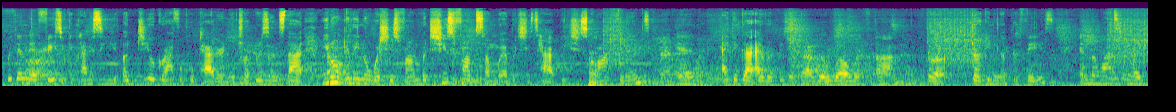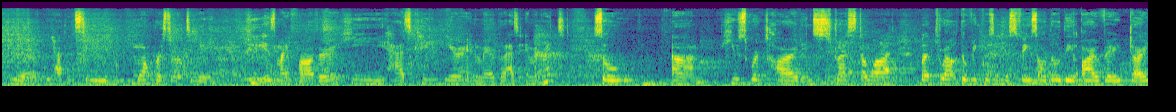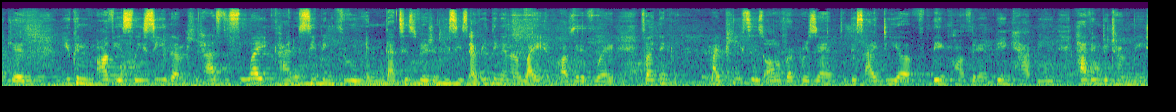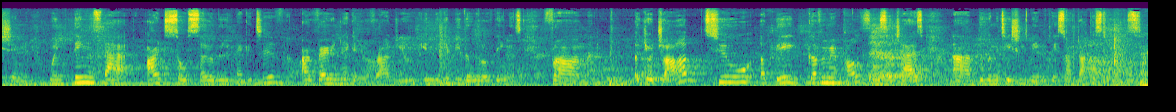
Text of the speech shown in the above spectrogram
Within their face, you can kind of see a geographical pattern, which represents that you don't really know where she's from, but she's from somewhere, but she's happy, she's confident, and I think that I represent that real well with um, the darkening of the face. And the last one right here, who happens to be more personal to me, he is my father. He has came here in America as an immigrant. So um, he's worked hard and stressed a lot, but throughout the wrinkles in his face, although they are very darkened, you can obviously see them. He has this light kind of seeping through, and that's his vision. He sees everything in a light and positive way. So I think my pieces all represent this idea of being confident, being happy, having determination, when things that aren't so subtly negative are very negative around you. And it could be the little things from your job to a big government policy, such as um, the limitations being placed on DACA students.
